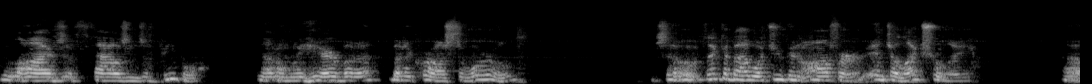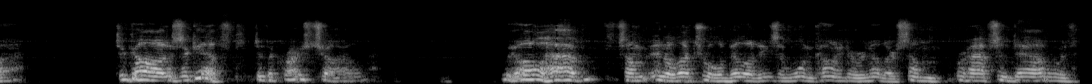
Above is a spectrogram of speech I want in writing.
the lives of thousands of people, not only here, but, uh, but across the world. So think about what you can offer intellectually uh, to God as a gift to the Christ child. We all have some intellectual abilities of one kind or another, some perhaps endowed with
